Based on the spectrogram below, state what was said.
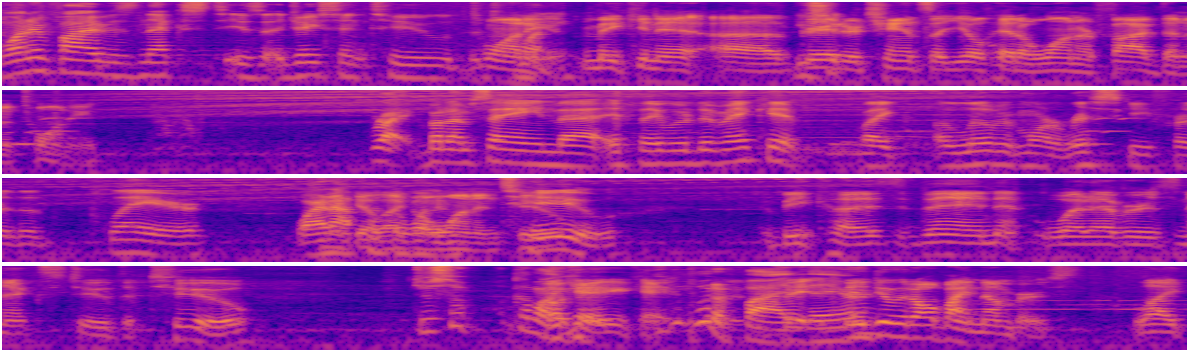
one and five is next is adjacent to the 20, 20. making it a greater chance that you'll hit a one or five than a twenty. Right, but I'm saying that if they were to make it like a little bit more risky for the player, why not put like the a one, one and and two? Because then whatever's next to the two. Just so, come on. Okay, you, okay. You can put a five they, there. They do it all by numbers. Like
